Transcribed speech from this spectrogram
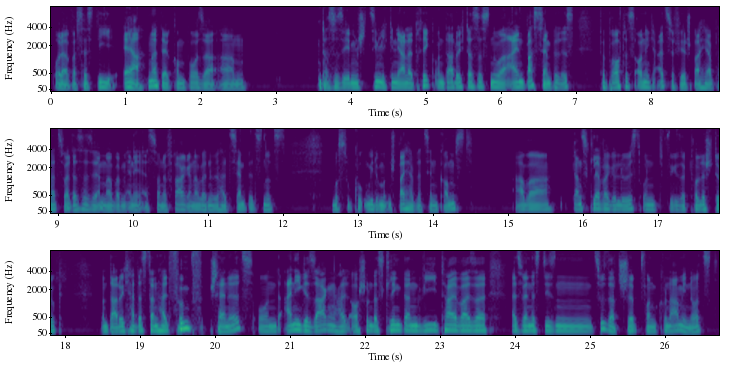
oder was heißt die? Er, ne, der Composer. Ähm, das ist eben ein ziemlich genialer Trick und dadurch, dass es nur ein Bass-Sample ist, verbraucht es auch nicht allzu viel Speicherplatz, weil das ist ja immer beim NES so eine Frage. Ne? Wenn du halt Samples nutzt, musst du gucken, wie du mit dem Speicherplatz hinkommst. Aber ganz clever gelöst und wie gesagt, tolles Stück. Und dadurch hat es dann halt fünf Channels und einige sagen halt auch schon, das klingt dann wie teilweise, als wenn es diesen Zusatzchip von Konami nutzt,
